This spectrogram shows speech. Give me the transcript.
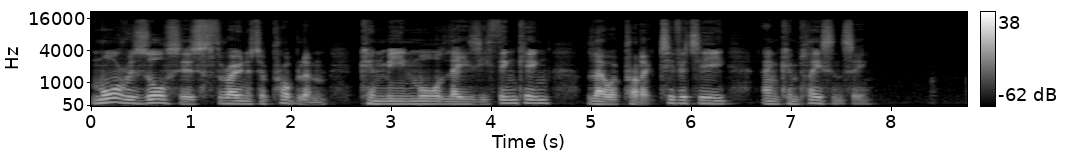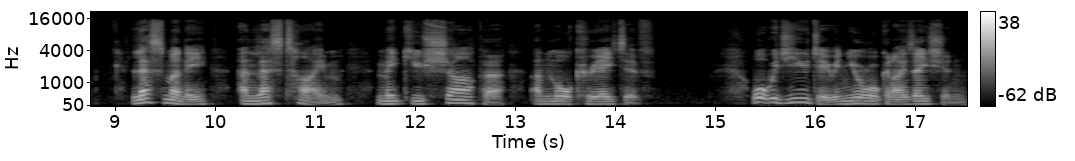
More resources thrown at a problem can mean more lazy thinking, lower productivity, and complacency. Less money and less time make you sharper and more creative. What would you do in your organisation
